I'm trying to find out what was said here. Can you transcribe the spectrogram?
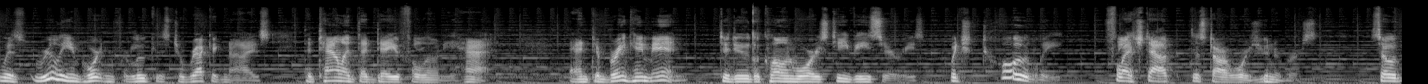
was really important for Lucas to recognize the talent that Dave Filoni had and to bring him in to do the Clone Wars TV series, which totally fleshed out the Star Wars universe. So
